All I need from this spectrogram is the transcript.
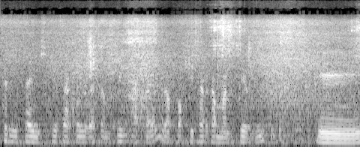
Three times kita kung nagatamping atay, napapisar ka man sir. hmm.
